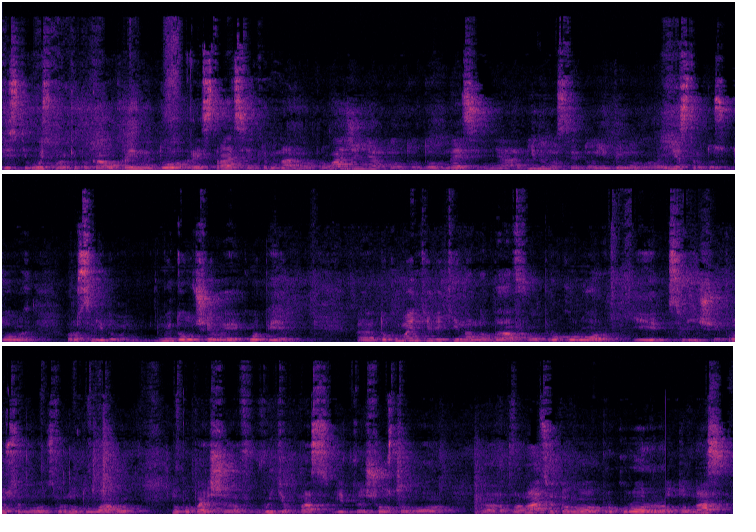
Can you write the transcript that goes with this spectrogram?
208 КПК України до реєстрації кримінального провадження, тобто до внесення відомостей до єдиного реєстру досудових розслідувань. Ми долучили копії документів, які нам надав прокурор і слідчий. Просимо звернути увагу. Ну, по-перше, витяг нас від 6.12 прокурор. Тобто, нас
